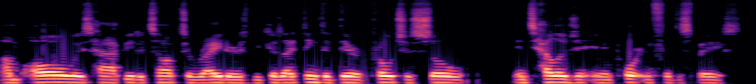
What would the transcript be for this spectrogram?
I'm always happy to talk to writers because I think that their approach is so intelligent and important for the space.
